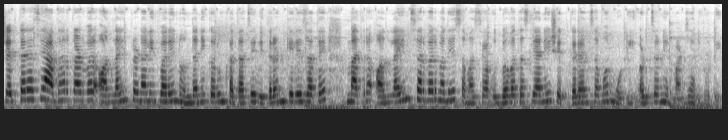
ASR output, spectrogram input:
शेतकऱ्याचे आधार कार्डवर ऑनलाईन प्रणालीद्वारे नोंदणी करून खताचे वितरण केले जाते. मात्र ऑनलाईन सर्व्हरमध्ये समस्या उद्भवत असल्याने शेतकऱ्यांसमोर मोठी अडचण निर्माण झाली होती.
